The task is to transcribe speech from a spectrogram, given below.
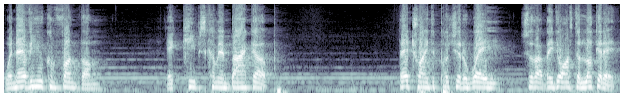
whenever you confront them, it keeps coming back up. They're trying to push it away so that they don't have to look at it.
